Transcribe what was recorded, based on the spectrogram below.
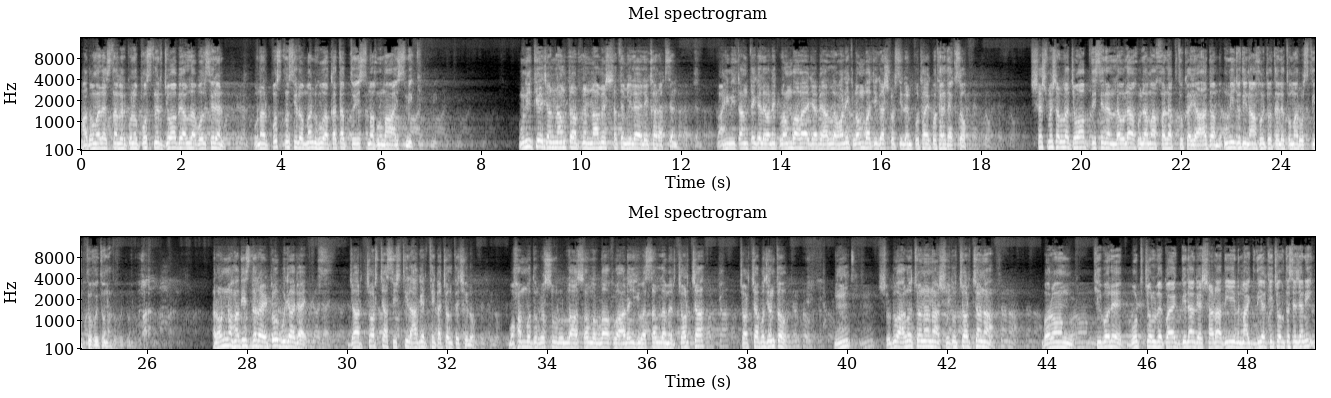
আদম আলাহ ইসলামের কোন প্রশ্নের জবাবে আল্লাহ বলছিলেন, ওনার প্রশ্ন ছিল, মান হুয়া কাতাবতু ইসমিক? উনি কে যার নামটা আপনার নামের সাথে মিলায় লেখা রাখছেন? কাহিনী টানতে গেলে অনেক লম্বা হয়ে যাবে। আল্লাহ অনেক লম্বা জিজ্ঞাসা করছিলেন, কোথায় কোথায় দেখছ? শেষমেশ আল্লাহ জবাব দিছিলেন, লাউলা হুলামা খালাক তুকাইয়া আদম। উনি যদি না হইতো, তাহলে তোমার অস্তিত্ব হইতো না। আর অন্য হাদিস দ্বারা এটাও বোঝা যায় যার চর্চা সৃষ্টির আগের থেকে চলতেছিল। মোহাম্মদুর রসুল্লাহ সাল্লাহ আলাইহি ওয়াসাল্লামের চর্চা। চর্চা বোঝেন তো? হুম? শুধু আলোচনা না, শুধু চর্চা না। বরং কি বলে, ভোট চলবে কয়েকদিন আগে সারা দিন মাইক দিয়া কি চলতেছে জানি?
